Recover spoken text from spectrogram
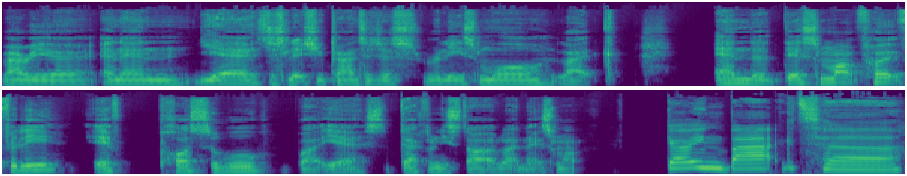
Mario. And then, yeah, just literally plan to just release more like end of this month, hopefully, if possible. But yeah, definitely start of like next month. Going back to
